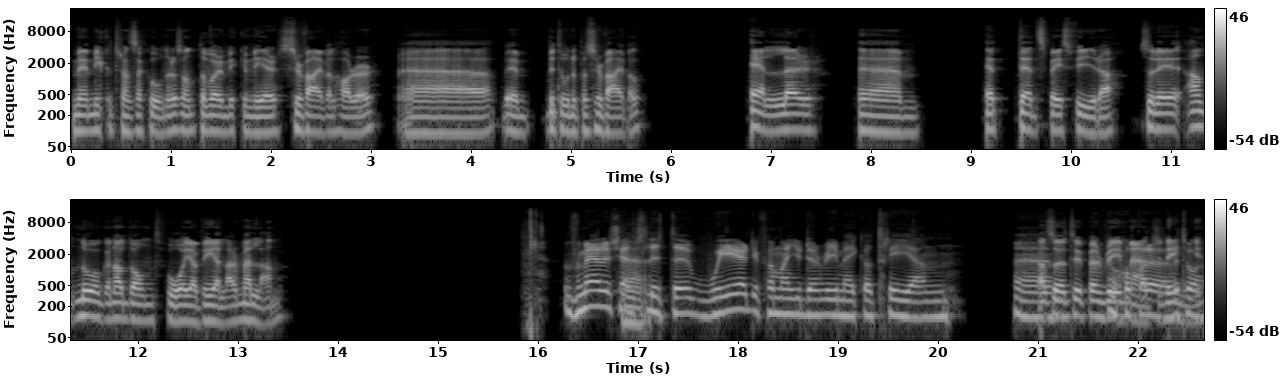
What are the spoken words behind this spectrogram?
Med mikrotransaktioner och sånt. Då var det mycket mer survival horror. Eh, med betoning på survival. Eller eh, ett Dead Space 4. Så det är någon av de två jag velar mellan. För mig det känns äh. lite weird ifall man gjorde en remake av trean. Eh, alltså typ en reimagining.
